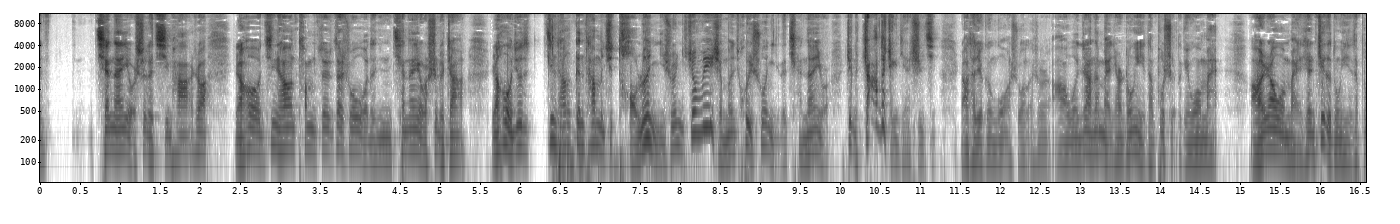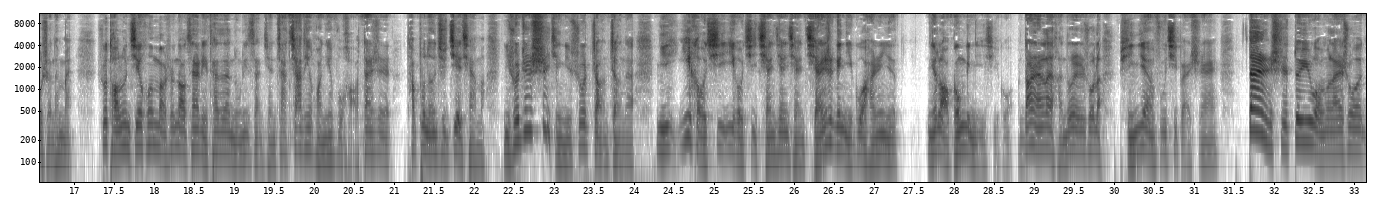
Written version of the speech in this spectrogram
前男友是个奇葩，是吧？然后经常他们在在说我的前男友是个渣，然后我就经常跟他们去讨论，你说你这为什么会说你的前男友这个渣的这件事情？然后他就跟跟我说了，说啊，我让他买件东西，他不舍得给我买啊，让我买件这个东西，他不舍得买。说讨论结婚嘛，说闹彩礼，他在努力攒钱，家家庭环境不好，但是他不能去借钱嘛。你说这个事情，你说整整的，你一口气一口气钱钱钱，钱是跟你过还是你？你老公跟你一起过，当然了，很多人说了贫贱夫妻百事哀，但是对于我们来说，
